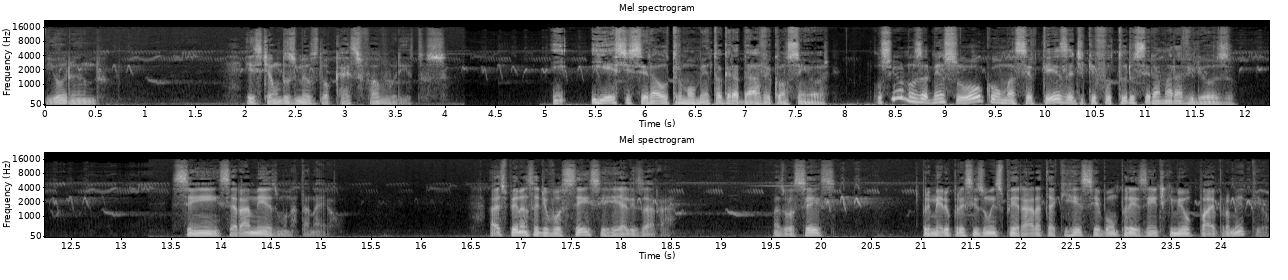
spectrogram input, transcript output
e orando. Este é um dos meus locais favoritos. E, e este será outro momento agradável com o Senhor. O Senhor nos abençoou com uma certeza de que o futuro será maravilhoso. Sim, será mesmo, Natanael a esperança de vocês se realizará. Mas vocês primeiro precisam esperar até que recebam o presente que meu pai prometeu.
